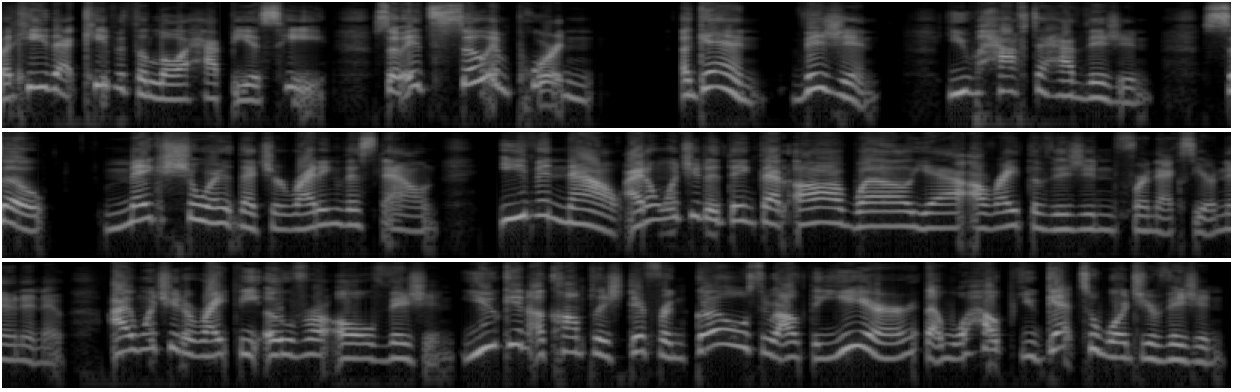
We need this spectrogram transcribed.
but he that keepeth the law, happy is he. So it's so important. Again, vision. You have to have vision. So make sure that you're writing this down even now, I don't want you to think that, oh, well, yeah, I'll write the vision for next year. No, no, no. I want you to write the overall vision. You can accomplish different goals throughout the year that will help you get towards your vision,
